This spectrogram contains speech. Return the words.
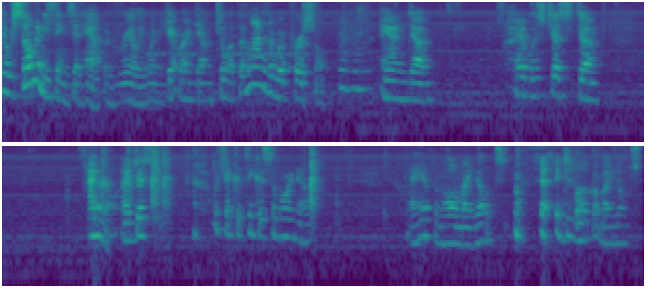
there were so many things that happened, really, when you get right down to it. But a lot of them were personal. Mhm. and um, it was just um, I don't know. I just I wish I could think of some more now. I have them all in my notes. I didn't look at my notes.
